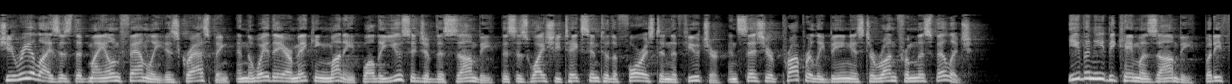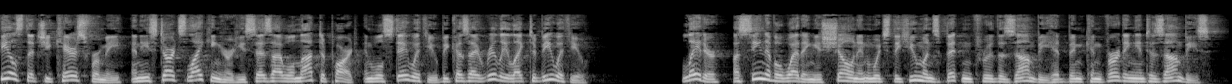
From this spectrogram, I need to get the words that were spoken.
She realizes that my own family is grasping and the way they are making money while the usage of this zombie, this is why she takes him to the forest in the future and says you're properly being is to run from this village. Even he became a zombie, but he feels that she cares for me and he starts liking her he says I will not depart and will stay with you because I really like to be with you. Later, a scene of a wedding is shown in which the humans bitten through the zombie had been converting into zombies.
